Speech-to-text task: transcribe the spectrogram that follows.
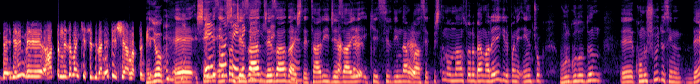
benim e, hattım ne zaman kesildi? Ben epey şey anlattım. Çünkü. Yok e, şeyde en son, en son ceza kesildi. cezada evet. işte tarihi cezayı evet. kesildiğinden evet. bahsetmiştin. Ondan sonra ben araya girip hani en çok vurguladığın e, konu şuydu senin de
